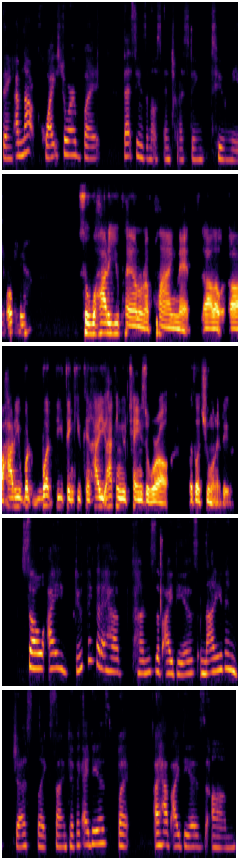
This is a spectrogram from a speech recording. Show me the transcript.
thing. I'm not quite sure, but that seems the most interesting to me right now. So how do you plan on applying that? Uh, uh, how do you what what do you think you can how you how can you change the world with what you want to do? So I do think that I have tons of ideas, not even just like scientific ideas, but I have ideas um,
